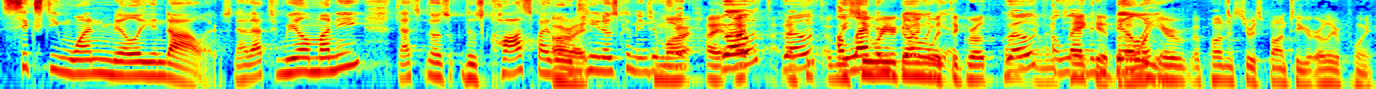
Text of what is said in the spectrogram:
61 million dollars. Now that's real money. That's those those costs by the All right. Latinos coming to the Tamar, state. I- I- Growth, I growth, think we 11 see where you're going with the growth point, Growth, and we 11 take it, but I want your opponents to respond to your earlier point.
